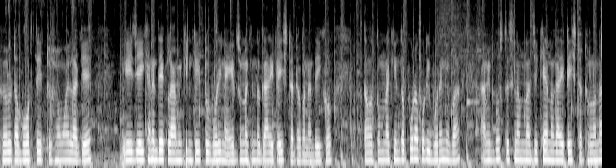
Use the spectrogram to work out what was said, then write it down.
ফিউলটা ভরতে একটু সময় লাগে। এই যে এইখানে দেখলাম, আমি কিন্তু একটু ভরি না এর জন্য কিন্তু গাড়িটা স্টার্ট হবে না, দেখো। তাও তোমরা কিন্তু পুরোপুরি ভরে নিবা। আমি বুঝতেছিলাম না যে কেন গাড়িটা স্টার্ট হলো না,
